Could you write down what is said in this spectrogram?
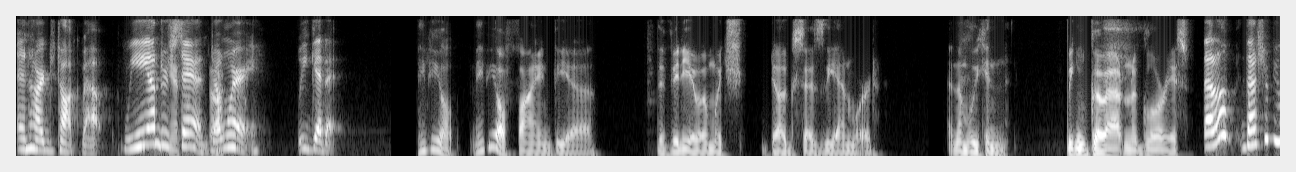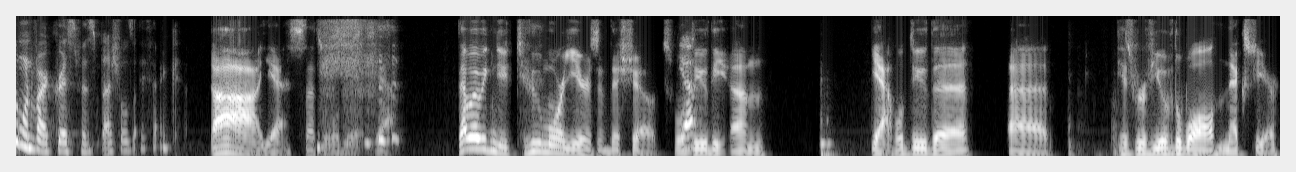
and hard to talk about. We understand. Don't worry. We get it. maybe I'll maybe I'll find the uh the video in which Doug says the N-word. And then we can we can go out in a glorious That'll that should be one of our Christmas specials, I think. Ah, yes, that's what we'll do. Yeah. that way we can do two more years of this show. So we'll Yep. do the um yeah, we'll do the uh his review of the wall next year.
